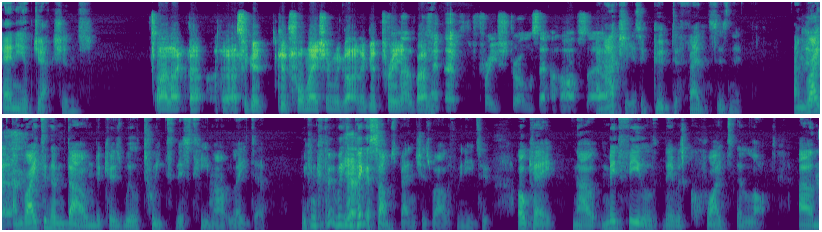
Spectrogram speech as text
Any objections? I like that. I think that's a good good formation we got and a good three at the I think they're three strong centre halves there. And actually, it's a good defence, isn't it? I'm right. I'm writing them down because we'll tweet this team out later. We can we can Yeah. pick a subs bench as well if we need to. Okay, now midfield there was quite a lot. Um,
